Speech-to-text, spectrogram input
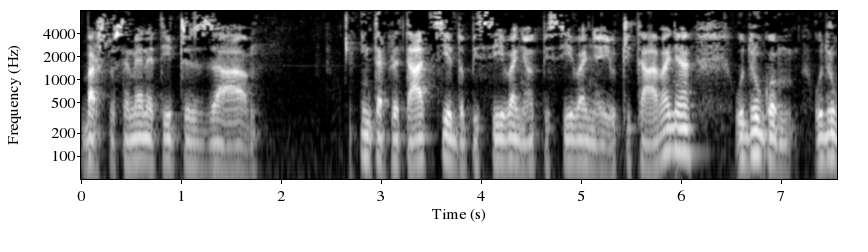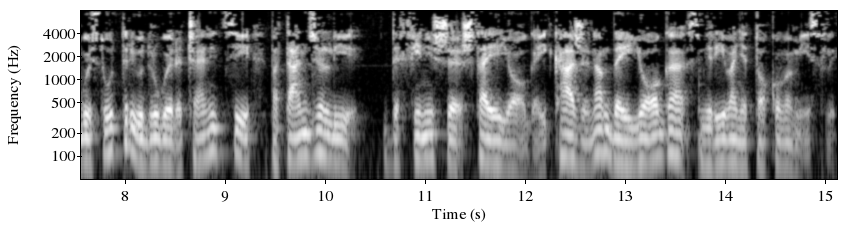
bar što se mene tiče za interpretacije, dopisivanja, otpisivanja i učitavanja. U, drugom, u drugoj sutri, u drugoj rečenici, Patanđeli definiše šta je joga i kaže nam da je joga smirivanje tokova misli.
